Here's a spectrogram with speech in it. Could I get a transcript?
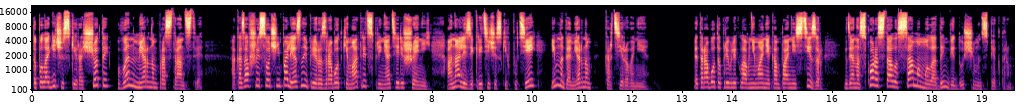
«Топологические расчеты в n-мерном пространстве», оказавшиеся очень полезной при разработке матриц принятия решений, анализе критических путей и многомерном картировании. Эта работа привлекла внимание компании «Стизер», где она скоро стала самым молодым ведущим инспектором.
